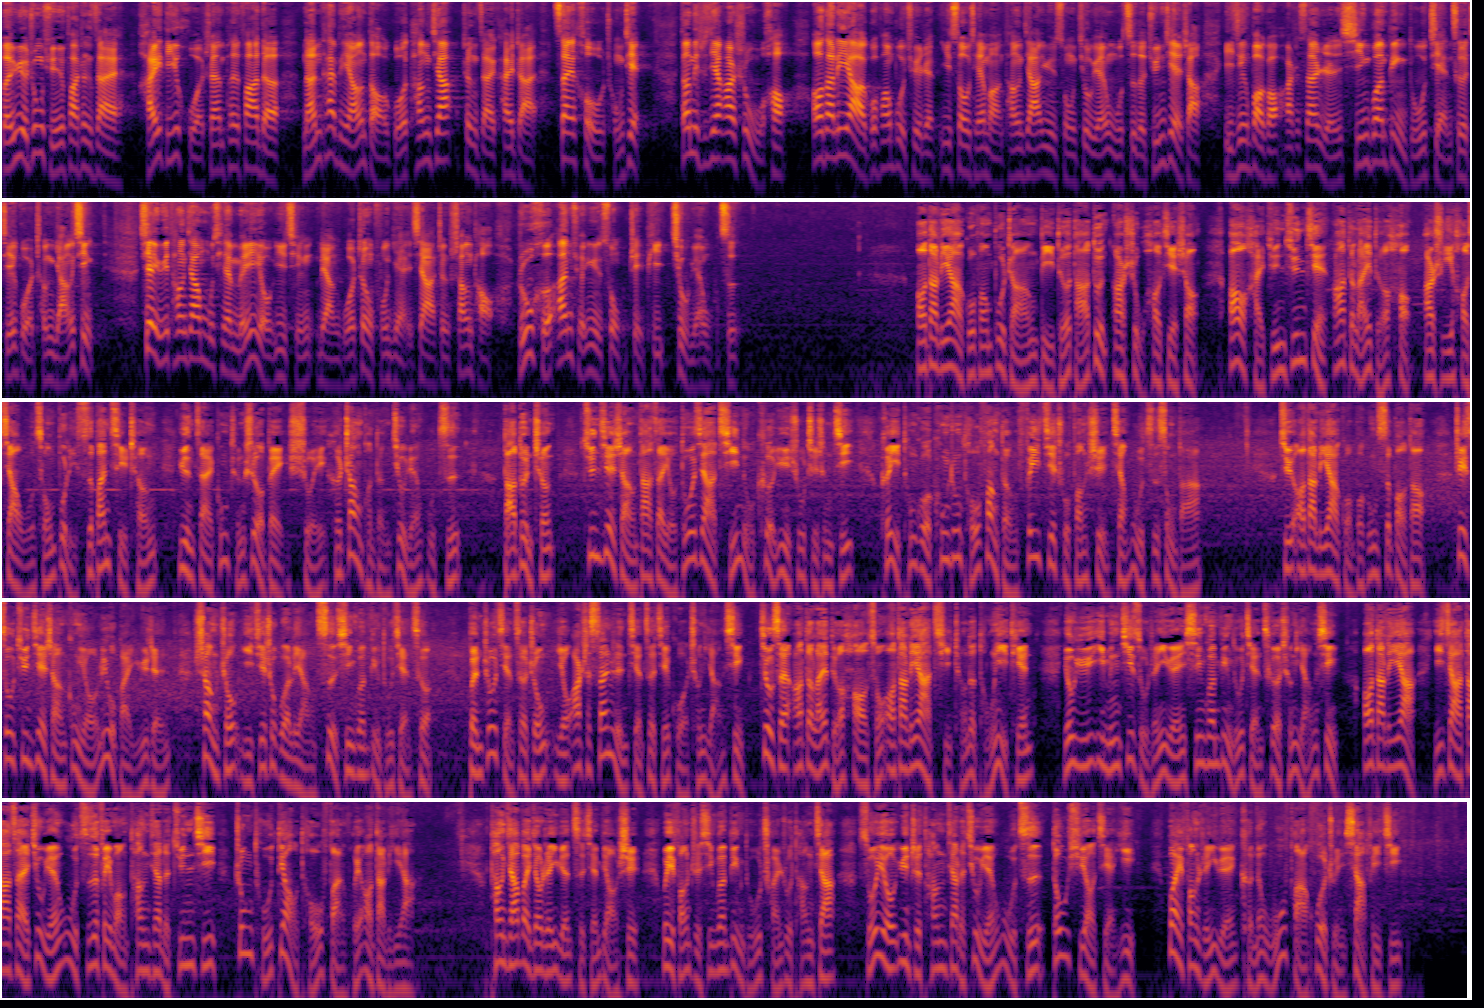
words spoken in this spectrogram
本月中旬发生在海底火山喷发的南太平洋岛国汤加正在开展灾后重建。当地时间二十五号，澳大利亚国防部确认，一艘前往汤加运送救援物资的军舰上已经报告二十三人新冠病毒检测结果呈阳性。鉴于汤加目前没有疫情，两国政府眼下正商讨如何安全运送这批救援物资。澳大利亚国防部长彼得·达顿二十五号介绍，澳海军军舰阿德莱德号二十一号下午从布里斯班启程，运载工程设备、水和帐篷等救援物资。达顿称，军舰上搭载有多架奇努克运输直升机，可以通过空中投放等非接触方式将物资送达。据澳大利亚广播公司报道，这艘军舰上共有六百余人，上周已接受过两次新冠病毒检测。本周检测中有二十三人检测结果呈阳性。就在阿德莱德号从澳大利亚启程的同一天，由于一名机组人员新冠病毒检测呈阳性，澳大利亚一架搭载救援物资飞往汤加的军机中途掉头返回澳大利亚。汤加外交人员此前表示，为防止新冠病毒传入汤加，所有运至汤加的救援物资都需要检疫，外方人员可能无法获准下飞机。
